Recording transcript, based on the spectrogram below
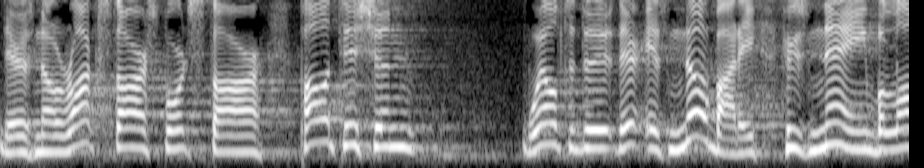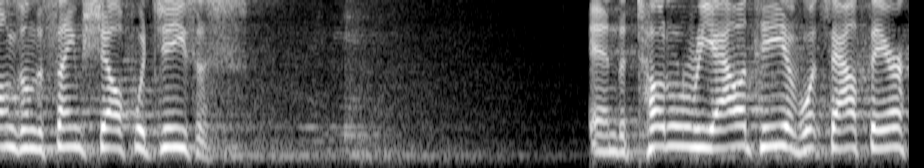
There is no rock star, sports star, politician, well to do. There is nobody whose name belongs on the same shelf with Jesus. And the total reality of what's out there,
